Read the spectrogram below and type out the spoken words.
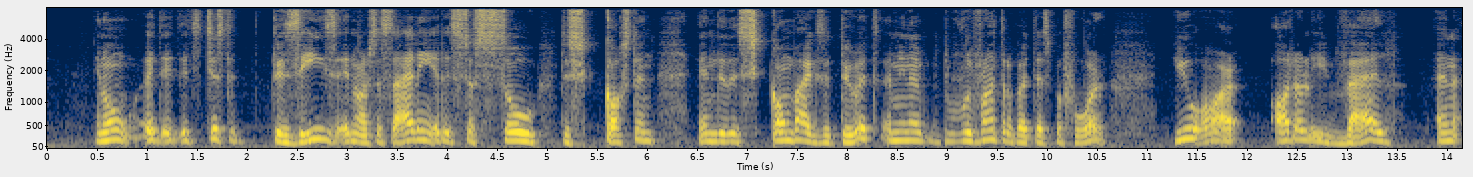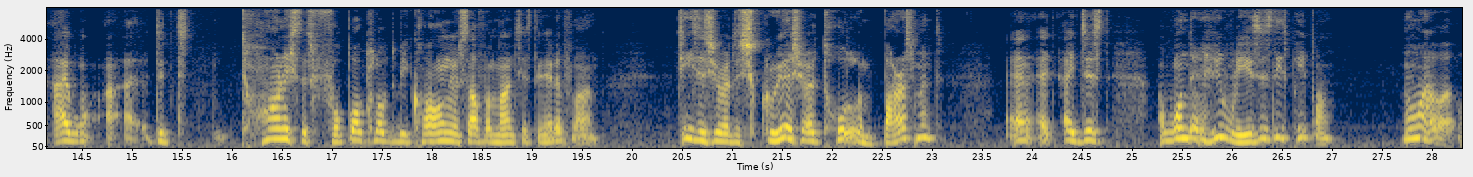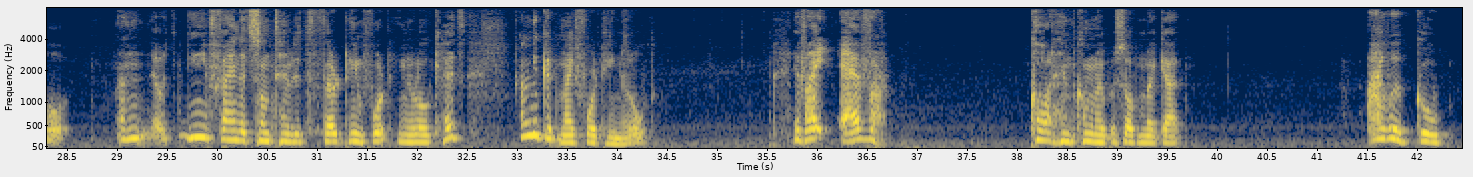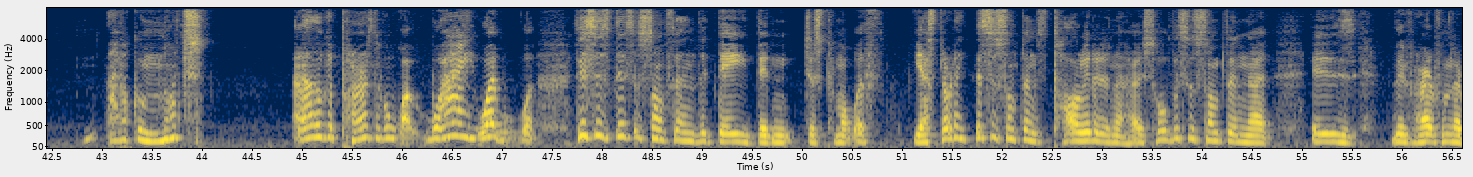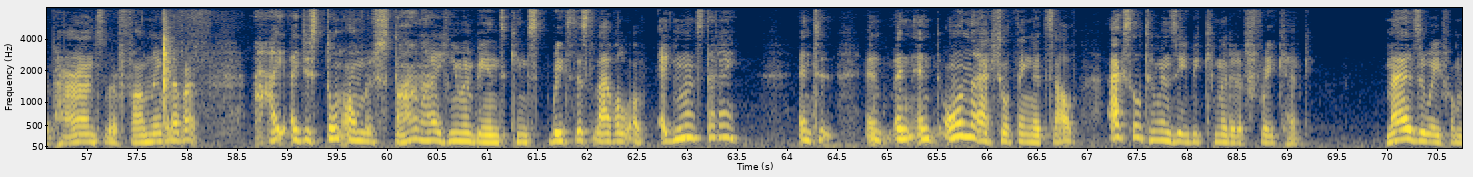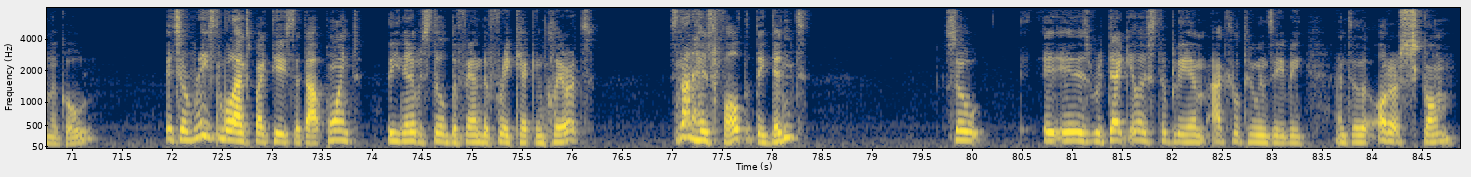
You know, it, it it's just a disease in our society. It is just so disgusting. And the scumbags that do it, I mean, we've ranted about this before. You are utterly vile. And I want uh, to tarnish this football club to be calling yourself a Manchester United fan. Jesus, you're a disgrace. You're a total embarrassment. And I, I just, I wonder who raises these people. No, I, and you find that sometimes it's 13, 14 year old kids. And look at my 14 year old. If I ever caught him coming out with something like that, I would go, I would go nuts. And I look at parents and go, why? Why? This is this is something that they didn't just come up with yesterday. This is something that's tolerated in a household. This is something that is they've heard from their parents, or their family, or whatever. I, I just don't understand how human beings can reach this level of ignorance today. And to and, and, and on the actual thing itself, Axel Tuanzebe committed a free kick, miles away from the goal. It's a reasonable expectation at that point that United would still defend the free kick and clear it. It's not his fault that they didn't. So it is ridiculous to blame Axel Tuanzebe and to the utter scum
